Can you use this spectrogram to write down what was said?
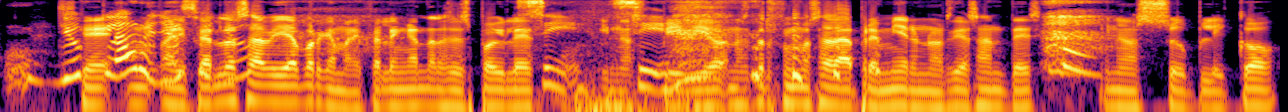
plan, yo que claro, yo Marifer lo sabía porque a Marifer le encantan los spoilers Sí, y nos sí. pidió, nosotros fuimos a la premiere unos días antes y nos suplicó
